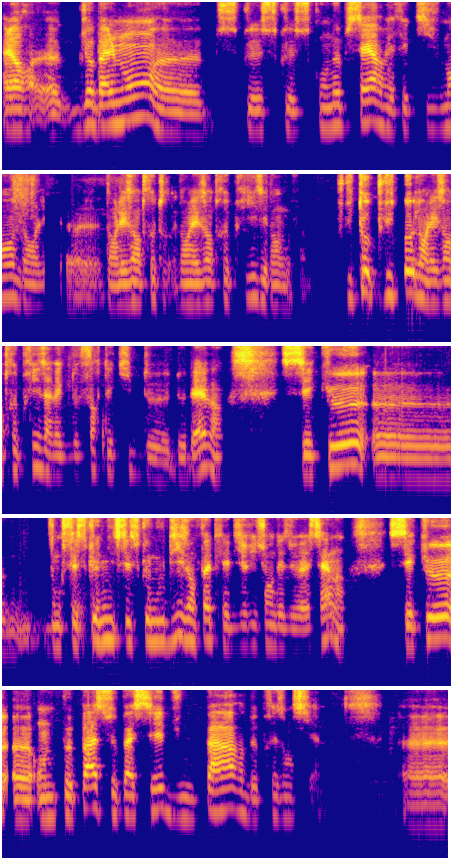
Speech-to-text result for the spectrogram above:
Alors, globalement, ce qu'on ce ce observe effectivement dans les, dans les, dans les entreprises et dans, plutôt plutôt dans les entreprises avec de fortes équipes de, de dev, c'est que euh, donc c'est ce que nous disent en fait les dirigeants des ESN, c'est que euh, on ne peut pas se passer d'une part de présentiel euh,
